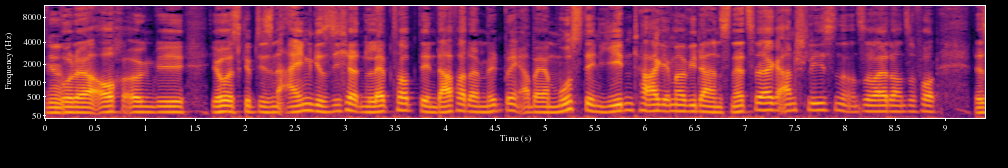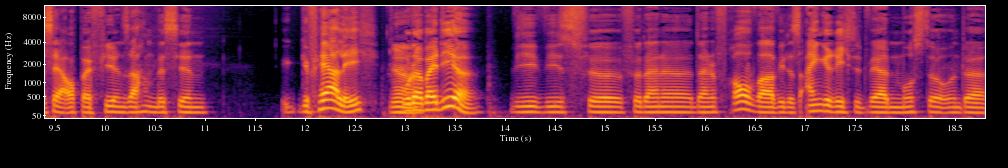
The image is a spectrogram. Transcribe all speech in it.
Ja. wo der auch irgendwie, jo, es gibt diesen einen gesicherten Laptop, den darf er dann mitbringen, aber er muss den jeden Tag immer wieder ans Netzwerk anschließen und so weiter und so fort. Das ist ja auch bei vielen Sachen ein bisschen gefährlich. Ja. Oder bei dir. Wie wie es für für deine deine Frau war, wie das eingerichtet werden musste und äh,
